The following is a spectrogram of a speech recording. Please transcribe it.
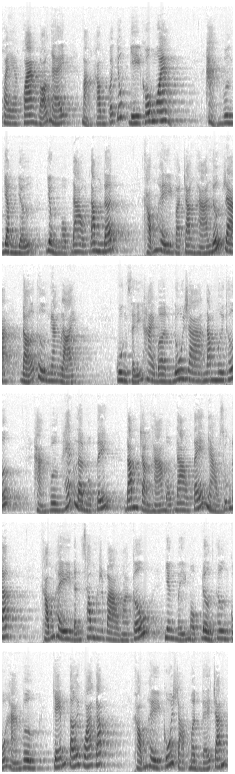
khoe khoang võ nghệ Mà không có chút gì khôn ngoan. Hán vương dần dữ, Dùng một đao đâm đến. Khổng Hy và Trần Hạ lướt ra Đỡ thương ngăn lại. Quân sĩ hai bên lui ra 50 thước. Hạng vương hét lên một tiếng Đâm Trần Hạ một đao té nhào xuống đất. Khổng Hy định xông vào mà cứu Nhưng bị một đường thương của hạng vương chém tới quá gấp. Khổng Hy cúi rạp mình để tránh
